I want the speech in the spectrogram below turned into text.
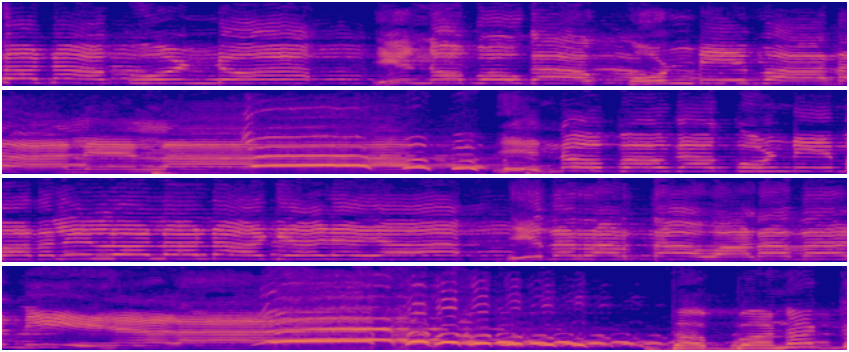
ಸಣ್ಣ ಕುಂಡು. ಇನ್ನೊಬ್ಬವಾಗ ಕುಂಡಿ ಮಾದಲಿಲ್ಲ. ಇನ್ನೊಬ್ಬವಾಗ ಕುಂಡಿ ಮಾದಲಿಲ್ಲ ಗೆಳೆಯ. ಇದರ ಅರ್ಥ ಒಡದ ನೀ ಹೇಳ ದಬ್ಬನಕ್ಕ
